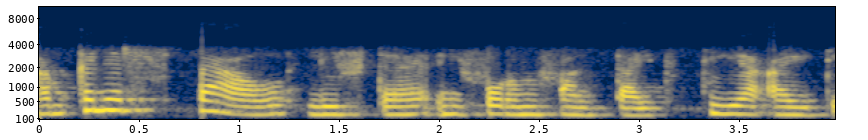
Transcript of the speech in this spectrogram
um kinders spel liefde in die vorm van tyd, T Y D.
